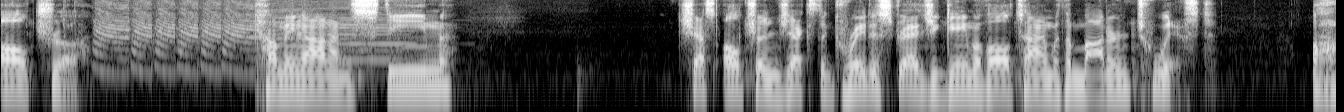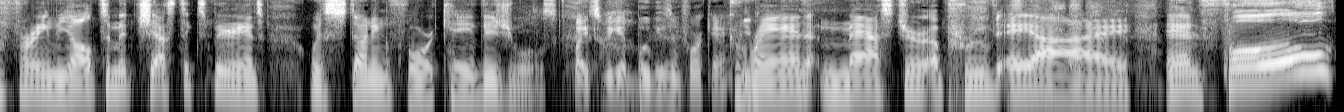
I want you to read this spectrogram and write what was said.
Ultra, coming out on Steam Chess Ultra injects the greatest strategy game of all time with a modern twist, offering the ultimate chess experience with stunning 4K visuals, Wait, so we get boobies in 4K? Grandmaster approved AI, and full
